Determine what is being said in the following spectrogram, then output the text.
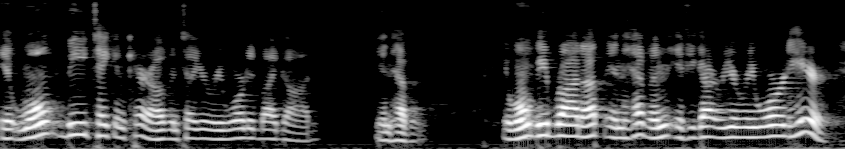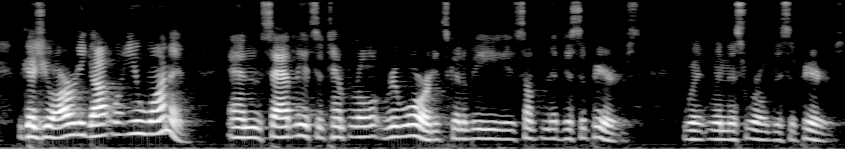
It won't be taken care of until you're rewarded by God in heaven. It won't be brought up in heaven if you got your reward here because you already got what you wanted. And sadly, it's a temporal reward. It's going to be something that disappears when this world disappears.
